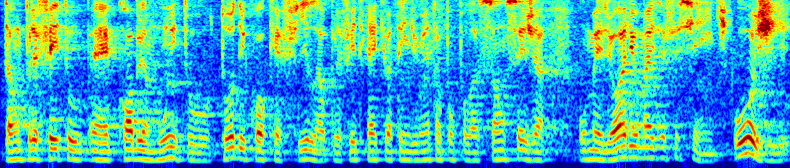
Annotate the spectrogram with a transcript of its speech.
Então, o prefeito é, cobra muito toda e qualquer fila, o prefeito quer que o atendimento à população seja o melhor e o mais eficiente. Hoje,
